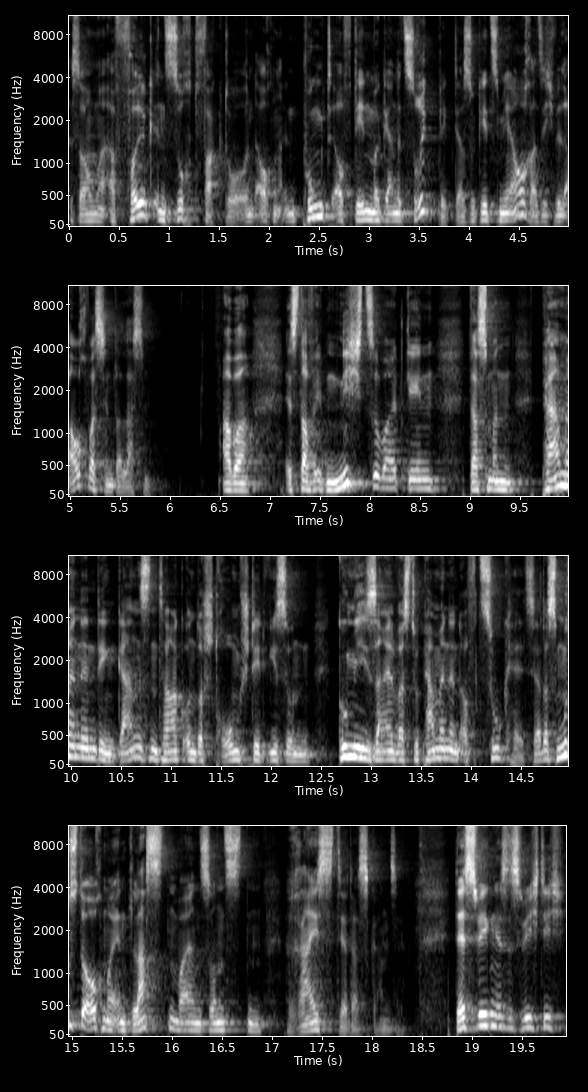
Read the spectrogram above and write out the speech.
sagen wir mal, Erfolg ein Suchtfaktor und auch ein Punkt, auf den man gerne zurückblickt. Ja, so geht es mir auch. Also ich will auch was hinterlassen. Aber es darf eben nicht so weit gehen, dass man permanent den ganzen Tag unter Strom steht wie so ein Gummiseil, was du permanent auf Zug hältst. Ja, das musst du auch mal entlasten, weil ansonsten reißt dir das Ganze. Deswegen ist es wichtig,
